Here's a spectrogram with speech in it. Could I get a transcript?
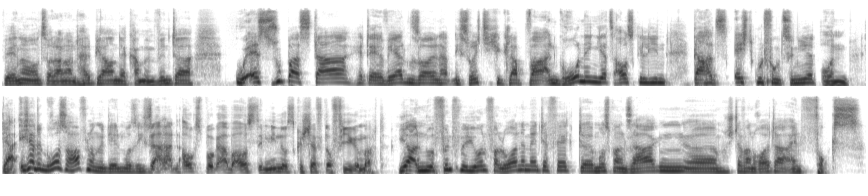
Wir erinnern uns, oder anderthalb Jahren, der kam im Winter. US-Superstar hätte er werden sollen, hat nicht so richtig geklappt, war an Groningen jetzt ausgeliehen. Da hat es echt gut funktioniert. Und ja, ich hatte große Hoffnung in den, muss ich sagen. Da hat Augsburg aber aus dem Minusgeschäft noch viel gemacht. Ja, nur 5 Millionen verloren im Endeffekt, äh, muss man sagen. Äh, Stefan Reuter, ein Fuchs.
